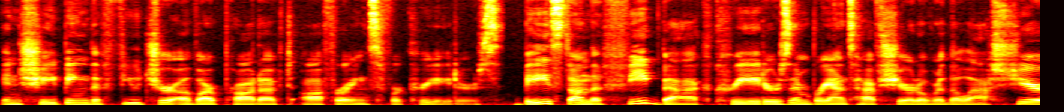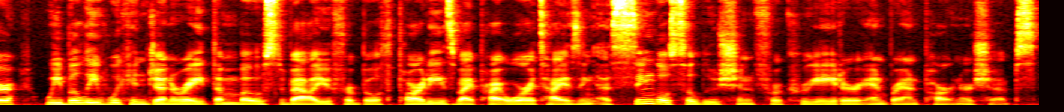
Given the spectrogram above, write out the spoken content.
in shaping the future of our product offerings for creators. Based on the feedback creators and brands have have shared over the last year, we believe we can generate the most value for both parties by prioritizing a single solution for creator and brand partnerships.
